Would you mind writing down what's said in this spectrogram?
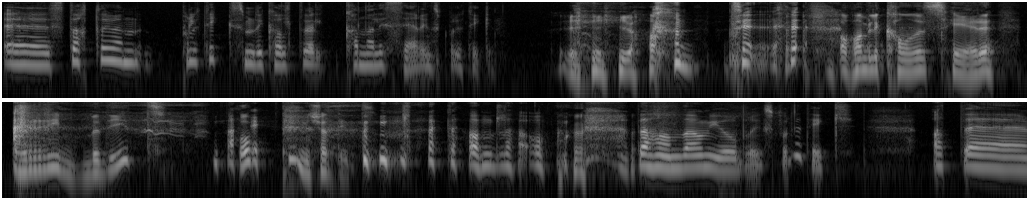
eh, starta jo en politikk som de kalte vel kanaliseringspolitikken. ja. At man ville kanalisere ribbe dit, og pinnekjøtt dit. det handla om, om jordbrukspolitikk. At eh,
